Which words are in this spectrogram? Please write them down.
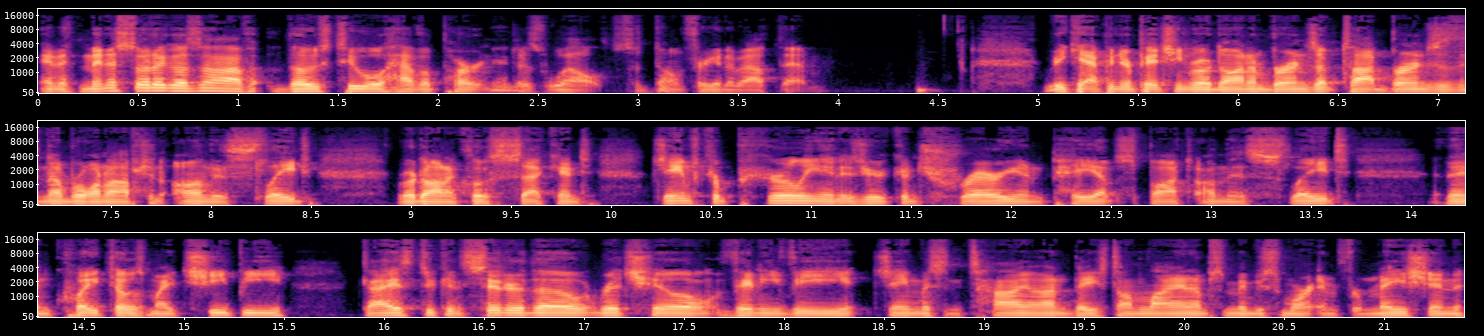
And if Minnesota goes off, those two will have a part in it as well. So don't forget about them. Recapping your pitching, Rodon and Burnes up top. Burnes is the number one option on this slate Rodon a close second. James Kaprielian is your contrarian pay up spot on this slate. And then Cueto is my cheapie. Guys to consider though: Rich Hill, Vinny V, Jameson Taillon, based on lineups maybe some more information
